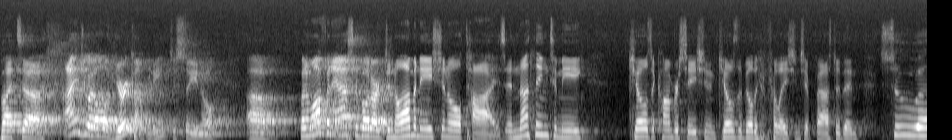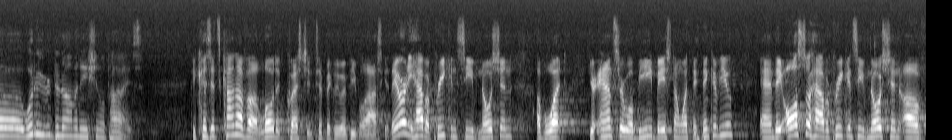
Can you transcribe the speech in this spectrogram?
But uh, I enjoy all of your company, just so you know. Uh, but I'm often asked about our denominational ties, and nothing to me kills a conversation and kills the building of relationship faster than, so uh, what are your denominational ties? Because it's kind of a loaded question typically when people ask it. They already have a preconceived notion of what your answer will be based on what they think of you. And they also have a preconceived notion of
